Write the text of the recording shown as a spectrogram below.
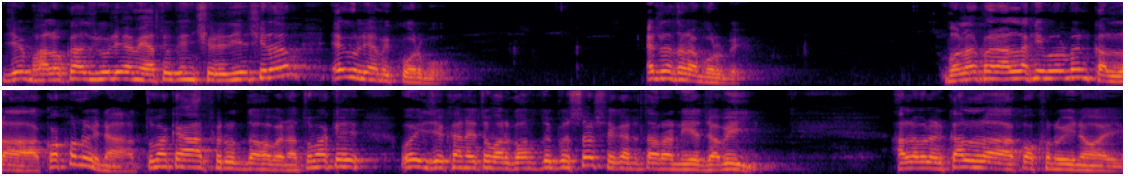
যে ভালো কাজগুলি আমি এতদিন ছেড়ে দিয়েছিলাম, এগুলি আমি করব। এটা তারা বলবে। বলার পর আল্লাহ কি বলবেন? কাল্লা, কখনোই না। তোমাকে আর ফেরত দেওয়া হবে না। তোমাকে ওই যেখানে তোমার গন্তব্যস্থল, সেখানে তারা নিয়ে যাবেই। আল্লাহ বলেন, কাল্লা, কখনোই নয়।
